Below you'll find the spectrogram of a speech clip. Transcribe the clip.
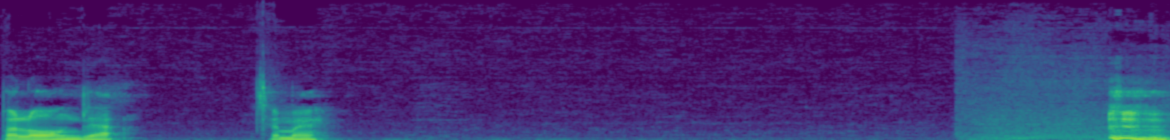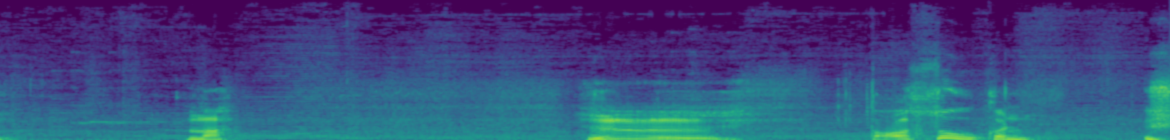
ประลองอีกแล้วใช่ไหมมาอืมต่อสู้กันอิ๊ช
